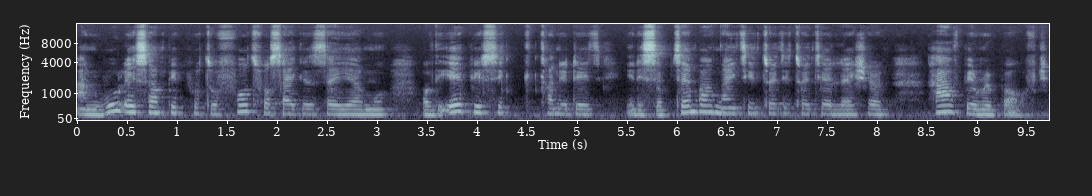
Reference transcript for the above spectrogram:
and rule Esan people to vote for Osagie Ize-Iyamu of the APC candidate in the September 19, 2020 election have been rebuffed.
